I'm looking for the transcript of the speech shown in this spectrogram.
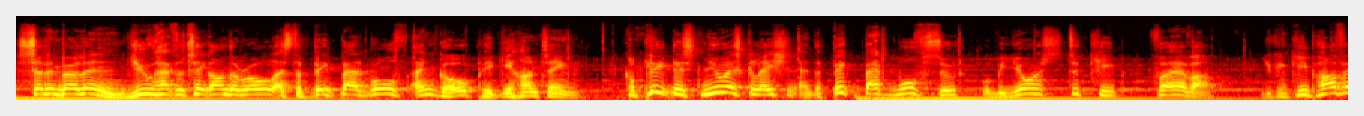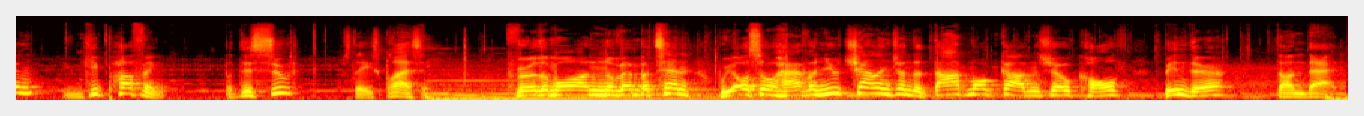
Set in Berlin, you have to take on the role as the Big Bad Wolf and go piggy hunting. Complete this new escalation and the Big Bad Wolf suit will be yours to keep forever. You can keep huffing, you can keep puffing, but this suit stays classy. Furthermore, on November 10, we also have a new challenge on the Dartmoor Garden Show called Been There, Done That.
